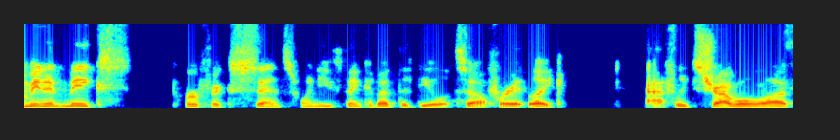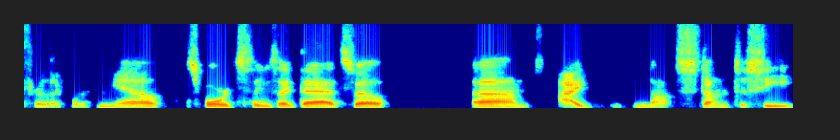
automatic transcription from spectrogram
I mean, it makes perfect sense when you think about the deal itself, right? Like athletes travel a lot for like working out, sports, things like that. So um, I'm not stunned to see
